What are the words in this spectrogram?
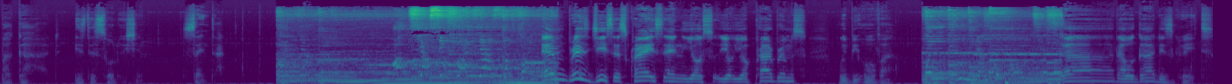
But God is the solution center. Embrace Jesus Christ, and your, your, your problems will be over. God, our God is great.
